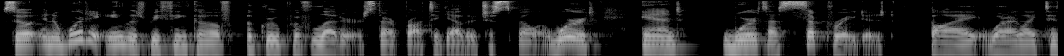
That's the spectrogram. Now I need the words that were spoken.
So in a word in English, we think of a group of letters that are brought together to spell a word. And words are separated by what I like to,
